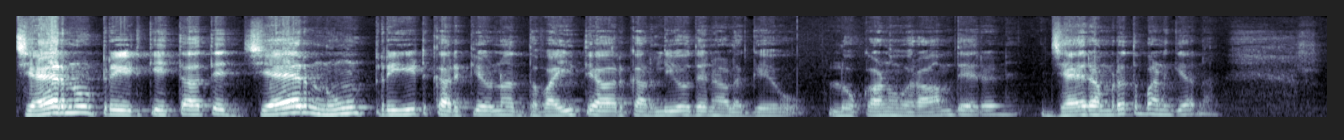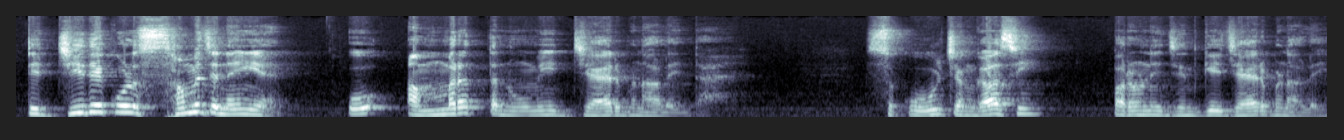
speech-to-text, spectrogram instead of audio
ਜ਼ਹਿਰ ਨੂੰ ਟਰੀਟ ਕੀਤਾ ਤੇ ਜ਼ਹਿਰ ਨੂੰ ਟਰੀਟ ਕਰਕੇ ਉਹਨਾਂ ਦਵਾਈ ਤਿਆਰ ਕਰ ਲਈ। ਉਹਦੇ ਨਾਲ ਅੱਗੇ ਉਹ ਲੋਕਾਂ ਨੂੰ ਆਰਾਮ ਦੇ ਰਹੇ ਨੇ। ਜ਼ਹਿਰ ਅੰਮ੍ਰਿਤ ਬਣ ਗਿਆ ਨਾ। ਤੇ ਜਿਹਦੇ ਕੋਲ ਸਮਝ ਨਹੀਂ ਹੈ, ਉਹ ਅੰਮ੍ਰਿਤ ਨੂੰ ਵੀ ਜ਼ਹਿਰ ਬਣਾ ਲੈਂਦਾ ਹੈ। ਸਕੂਲ ਚੰਗਾ ਸੀ, ਪਰ ਉਹਨੇ ਜ਼ਿੰਦਗੀ ਜ਼ਹਿਰ ਬਣਾ ਲਈ।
